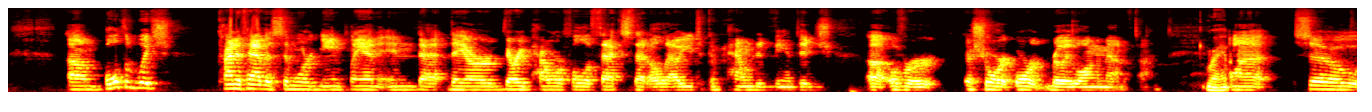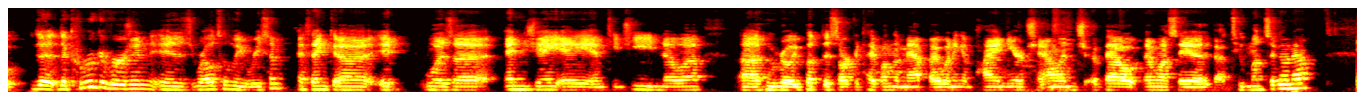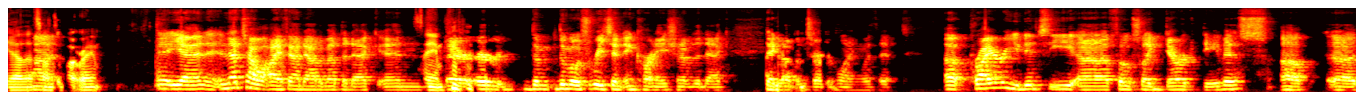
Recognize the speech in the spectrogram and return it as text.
um, both of which kind of have a similar game plan in that they are very powerful effects that allow you to compound advantage uh, over a short or really long amount of time. Right. Uh, so the the Keruga version is relatively recent. I think uh, it was a uh, NJA MTG Noah uh, who really put this archetype on the map by winning a Pioneer Challenge about I want to say uh, about two months ago now. Yeah, that sounds uh, about right. Uh, yeah, and, and, that's how I found out about the deck and Same. or, or the the most recent incarnation of the deck. Picked it up and started playing with it. Uh, prior, you did see uh, folks like Derek Davis, uh,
